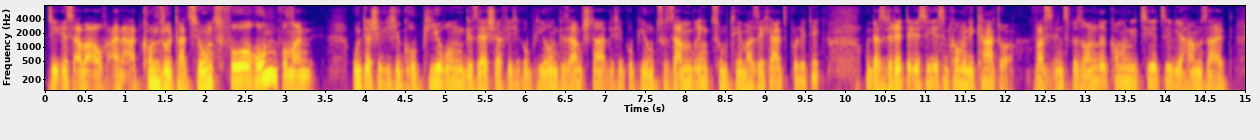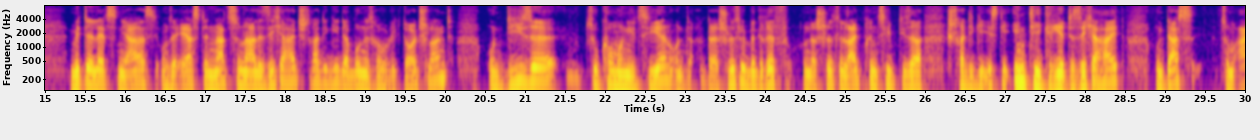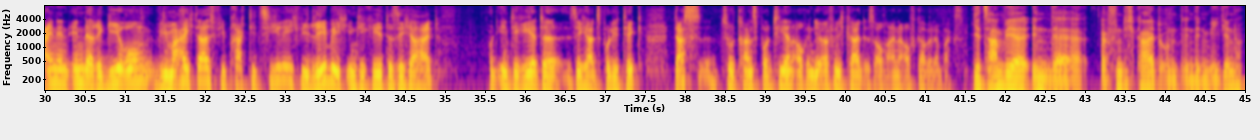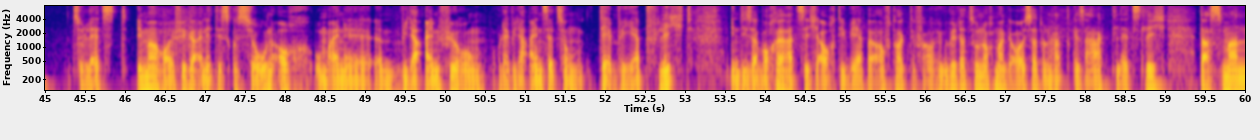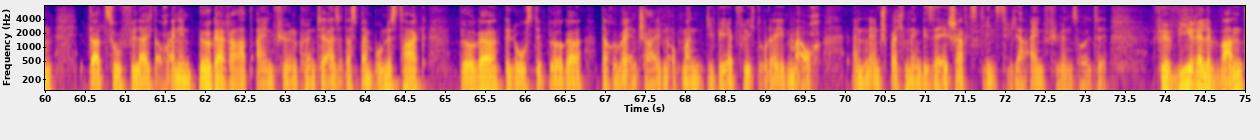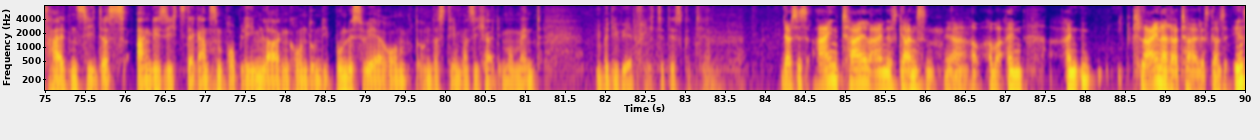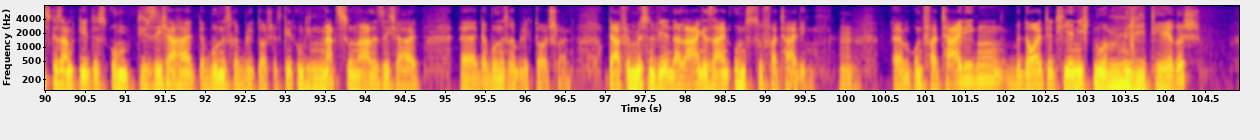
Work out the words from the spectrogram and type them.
Sie ist aber auch eine Art Konsultationsforum, wo man unterschiedliche Gruppierungen, gesellschaftliche Gruppierungen, gesamtstaatliche Gruppierungen zusammenbringt zum Thema Sicherheitspolitik. Und das Dritte ist, sie ist ein Kommunikator. Was mhm. insbesondere kommuniziert sie? Wir haben seit Mitte letzten Jahres unsere erste nationale Sicherheitsstrategie der Bundesrepublik Deutschland. Und diese zu kommunizieren und der Schlüsselbegriff und das Schlüsselleitprinzip dieser Strategie ist die integrierte Sicherheit. Und das zum einen in der Regierung, wie mache ich das, wie praktiziere ich, wie lebe ich integrierte Sicherheit und integrierte Sicherheitspolitik. Das zu transportieren, auch in die Öffentlichkeit, ist auch eine Aufgabe der BAX. Jetzt haben wir in der Öffentlichkeit und in den Medien zuletzt immer häufiger eine Diskussion auch um eine ähm, Wiedereinführung oder Wiedereinsetzung der Wehrpflicht. In dieser Woche hat sich auch die Wehrbeauftragte Frau Högel dazu nochmal geäußert und hat gesagt, letztlich, dass man dazu vielleicht auch einen Bürgerrat einführen könnte. Also dass beim Bundestag Bürger, geloste Bürger darüber entscheiden, ob man die Wehrpflicht oder eben auch einen entsprechenden Gesellschaftsdienst wieder einführen sollte. Für wie relevant halten Sie das angesichts der ganzen Problemlagen rund um die Bundeswehr, rund um das Thema Sicherheit im Moment über die Wehrpflicht zu diskutieren? Das ist ein Teil eines Ganzen, ja, mhm. aber ein, ein kleinerer Teil des Ganzen. Insgesamt geht es um die Sicherheit der Bundesrepublik Deutschland. Es geht um die nationale Sicherheit äh, der Bundesrepublik Deutschland. Dafür müssen wir in der Lage sein, uns zu verteidigen. Mhm. Ähm, und verteidigen bedeutet hier nicht nur militärisch,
